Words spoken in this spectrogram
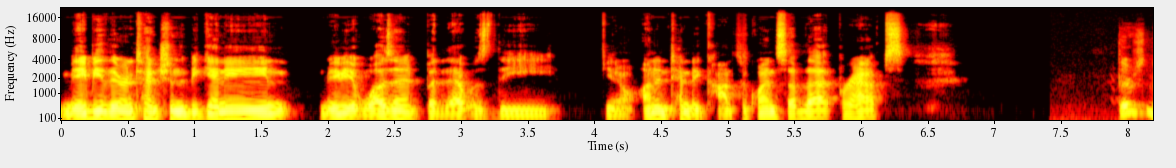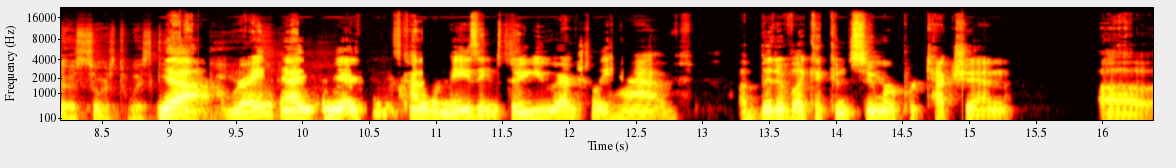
maybe their intention in the beginning, maybe it wasn't, but that was the you know unintended consequence of that, perhaps. There's no sourced whiskey. Yeah, right. And I, I mean, I think it's kind of amazing. So you actually have a bit of like a consumer protection uh,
